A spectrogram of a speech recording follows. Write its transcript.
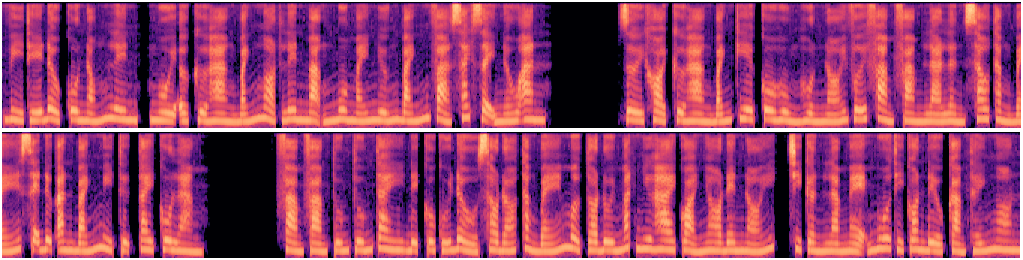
vì thế đầu cô nóng lên, ngồi ở cửa hàng bánh ngọt lên mạng mua máy nướng bánh và sách dạy nấu ăn. Rời khỏi cửa hàng bánh kia cô hùng hồn nói với Phàm Phàm là lần sau thằng bé sẽ được ăn bánh mì tự tay cô làm. Phàm Phàm túm túm tay để cô cúi đầu sau đó thằng bé mở to đôi mắt như hai quả nho đen nói, chỉ cần là mẹ mua thì con đều cảm thấy ngon.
